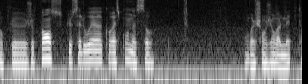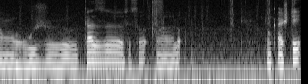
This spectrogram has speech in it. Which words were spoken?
Donc euh, je pense que ça doit correspondre à ça. On va le changer, on va le mettre en rouge euh, case, c'est ça, voilà. Donc acheter.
